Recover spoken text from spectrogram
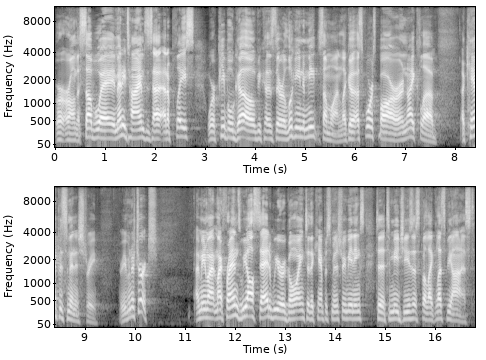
or, or on the subway. Many times it's at, at, a place where people go because they're looking to meet someone, like a, a sports bar or a nightclub, a campus ministry, or even a church. I mean, my, my friends, we all said we were going to the campus ministry meetings to, to meet Jesus, but like, let's be honest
